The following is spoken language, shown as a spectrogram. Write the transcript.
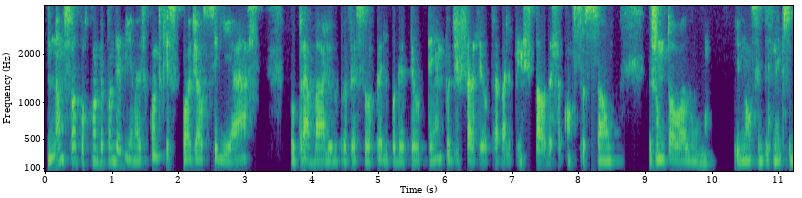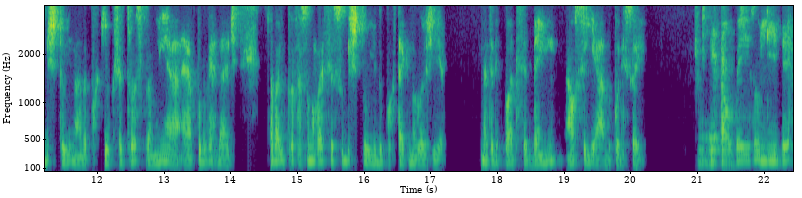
não só por conta da pandemia, mas o quanto que isso pode auxiliar o trabalho do professor para ele poder ter o tempo de fazer o trabalho principal dessa construção junto ao aluno e não simplesmente substituir nada, porque o que você trouxe para mim é, é, a pura verdade. O trabalho do professor não vai ser substituído por tecnologia, mas ele pode ser bem auxiliado por isso aí. É e talvez o líder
